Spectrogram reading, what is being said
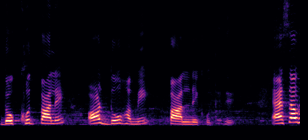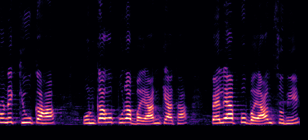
दो खुद पालें और दो हमें पालने को दे दें। ऐसा उन्होंने क्यों कहा? उनका वो पूरा बयान क्या था? पहले आप वो बयान सुनिए,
